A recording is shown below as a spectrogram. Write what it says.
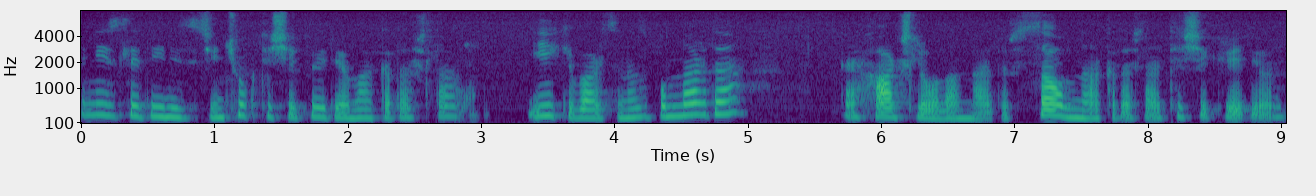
Beni izlediğiniz için çok teşekkür ediyorum arkadaşlar. İyi ki varsınız. Bunlar da e, harçlı olanlardır. Sağ olun arkadaşlar. Teşekkür ediyorum.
